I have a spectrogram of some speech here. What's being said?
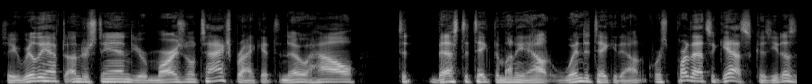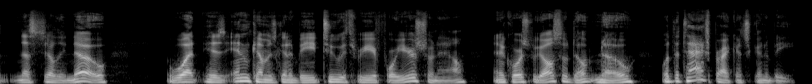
So you really have to understand your marginal tax bracket to know how to best to take the money out, when to take it out. Of course, part of that's a guess because he doesn't necessarily know what his income is going to be two or three or four years from now. And of course, we also don't know what the tax brackets going to be.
